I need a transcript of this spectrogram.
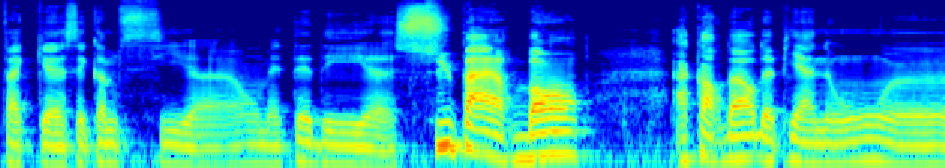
Fait que c'est comme si euh, on mettait des euh, super bons accordeurs de piano euh,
